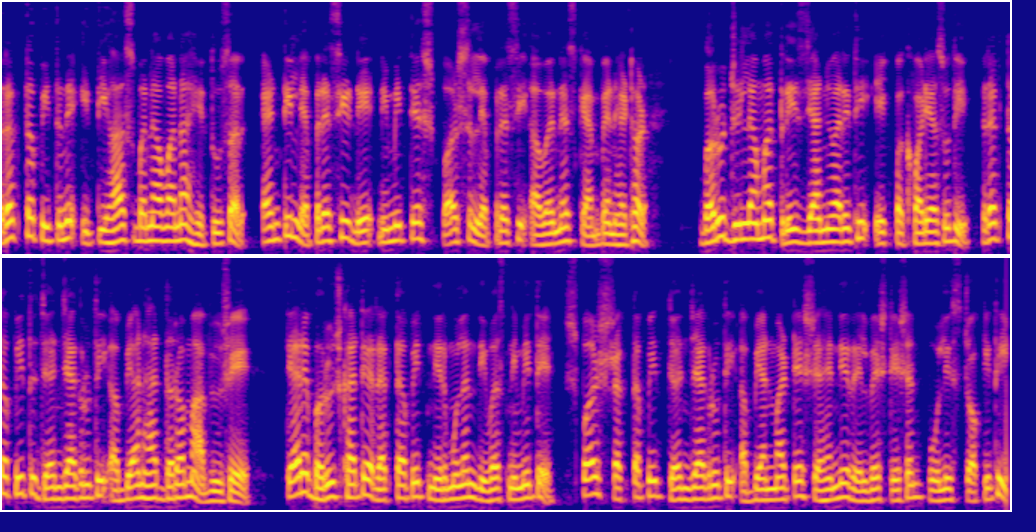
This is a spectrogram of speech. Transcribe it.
રક્તપિત્તને ઇતિહાસ બનાવવાના હેતુસર એન્ટી લેપ્રેસી ડે નિમિત્તે સ્પર્શ લેપ્રેસી અવેરનેસ કેમ્પેન હેઠળ ભરૂચ જિલ્લામાં ત્રીસ જાન્યુઆરીથી એક પખવાડિયા સુધી રક્તપિત્ત જનજાગૃતિ અભિયાન હાથ ધરવામાં આવ્યું છે. ત્યારે ભરૂચ ખાતે રક્તપિત્ત નિર્મૂલન દિવસ નિમિત્તે સ્પર્શ રક્તપિત્ત જનજાગૃતિ અભિયાન માટે શહેરની રેલવે સ્ટેશન પોલીસ ચોકીથી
